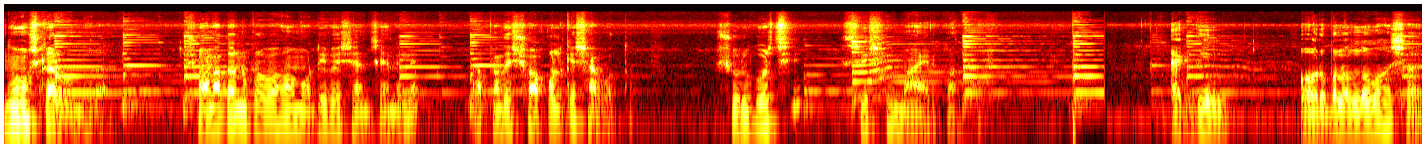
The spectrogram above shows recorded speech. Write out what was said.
নমস্কার বন্ধুরা, সনাতন প্রবাহ মোটিভেশন চ্যানেলে আপনাদের সকলকে স্বাগত। শুরু করছি শ্রী শ্রী মায়ের কথা। একদিন অর্বানন্দ মহাশয়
